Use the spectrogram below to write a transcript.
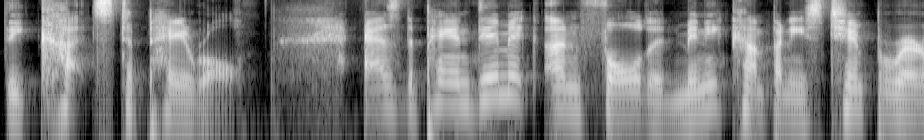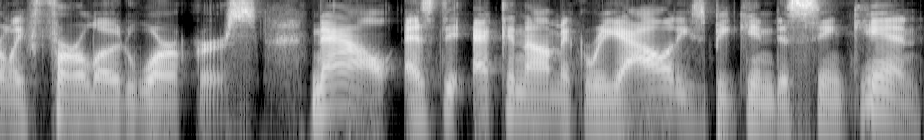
the cuts to payroll. As the pandemic unfolded, many companies temporarily furloughed workers. Now, as the economic realities begin to sink in,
